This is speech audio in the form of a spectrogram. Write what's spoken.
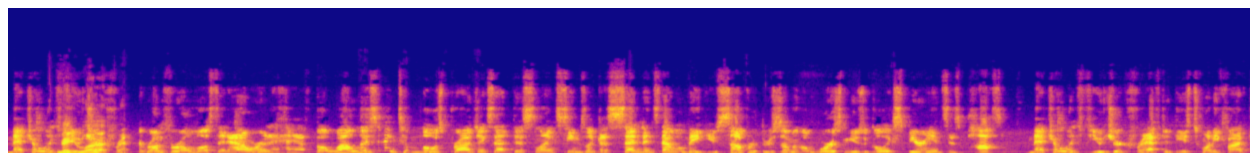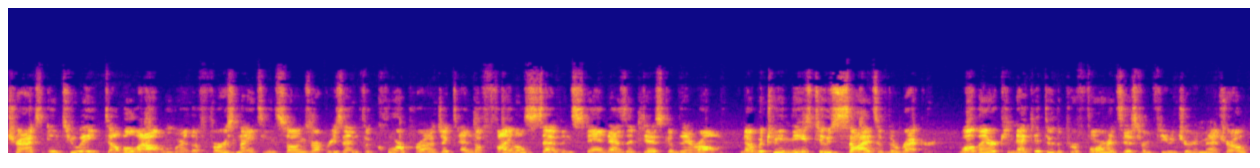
Metro and Wait, Future run for almost an hour and a half, but while listening to most projects at this length seems like a sentence that will make you suffer through some of the worst musical experiences possible, Metro and Future crafted these 25 tracks into a double album where the first 19 songs represent the core project and the final 7 stand as a disc of their own. Now, between these two sides of the record, while they are connected through the performances from Future and Metro,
